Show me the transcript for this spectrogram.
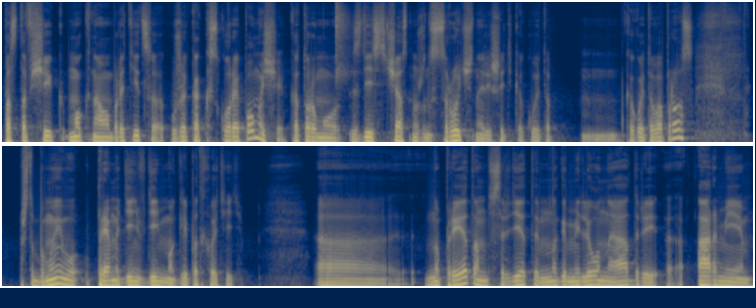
поставщик мог к нам обратиться уже как к скорой помощи, которому здесь сейчас нужно срочно решить какой-то какой вопрос, чтобы мы его прямо день в день могли подхватить. А, но при этом среди этой многомиллионной адри, армии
